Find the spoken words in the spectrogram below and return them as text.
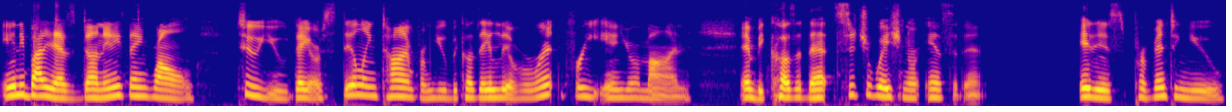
Anybody that's done anything wrong to you, they are stealing time from you because they live rent free in your mind. And because of that situation or incident, it is preventing you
